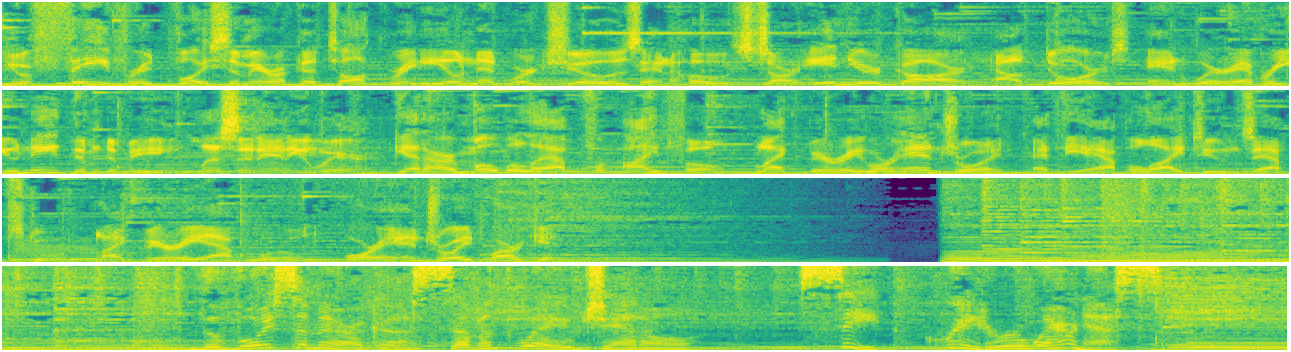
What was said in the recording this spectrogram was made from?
Your favorite Voice America Talk Radio Network shows and hosts are in your car, outdoors, and wherever you need them to be. Listen anywhere. Get our mobile app for iPhone, Blackberry, or Android at the Apple iTunes App Store, Blackberry App World, or Android Market. The Voice America Seventh Wave Channel. Seek greater awareness.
